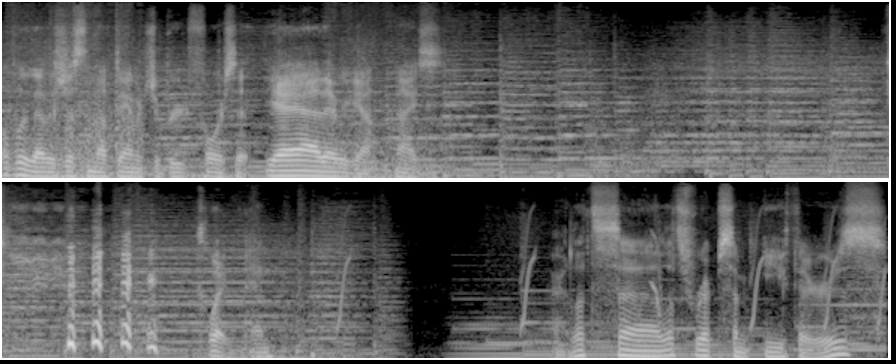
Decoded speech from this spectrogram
Hopefully that was just enough damage to brute force it. Yeah, there we go. Nice. Clay, man. All right, let's uh, let's rip some ethers.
